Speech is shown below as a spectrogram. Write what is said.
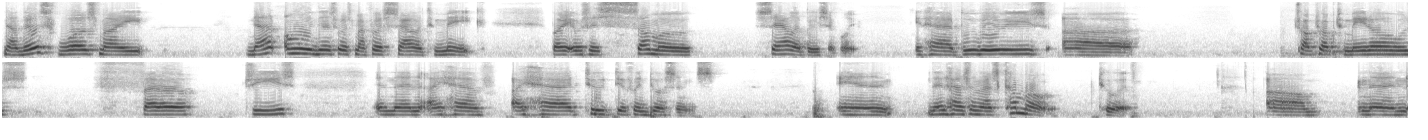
Now this was my, not only this was my first salad to make, but it was a summer salad basically. It had blueberries, uh, chopped up tomatoes, feta, cheese, and then I have I had two different dressings, and then has a nice combo to it. Um, and then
